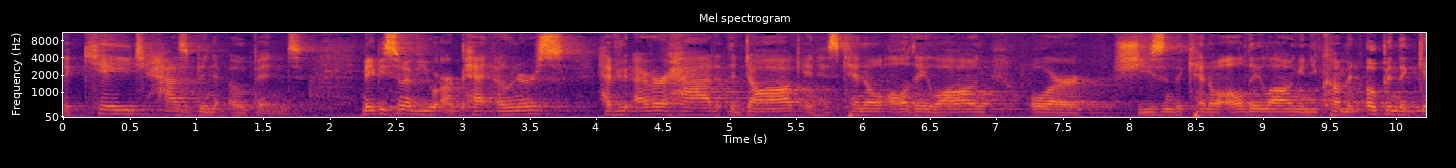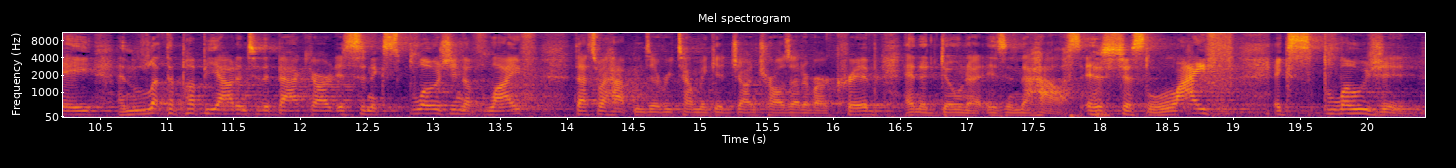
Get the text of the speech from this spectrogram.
The cage has been opened. Maybe some of you are pet owners. Have you ever had the dog in his kennel all day long, or she's in the kennel all day long, and you come and open the gate and let the puppy out into the backyard? It's an explosion of life. That's what happens every time we get John Charles out of our crib and a donut is in the house. It's just life explosion.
